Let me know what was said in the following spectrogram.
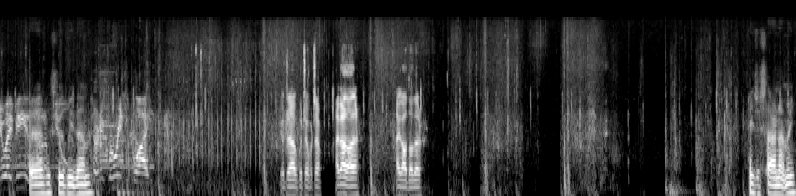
UAV is Yeah, this will be them. Turning for resupply. Good job, good job, good job. I got the other. I got the other. He's just staring at me.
